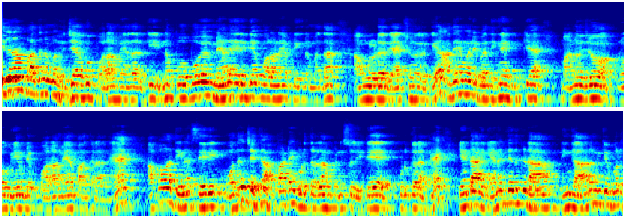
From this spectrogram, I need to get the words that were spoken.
இதெல்லாம் பார்த்து நம்ம விஜயாவுக்கு பொறாமையா தான் இருக்கு. இன்னும் போக போவே மேலே ஏறிட்டே போறானே அப்படிங்கிற மாதிரி தான் அவங்களோட ரியாக்ஷனும் இருக்கு. அதே மாதிரி பாத்தீங்கன்னா இங்கே மனோஜும் ரோகிணியும் அப்படியே பொறாமையா பாக்குறாங்க அப்போ பாத்தீங்கன்னா சரி முதல் செக் அப்பாட்டே கொடுத்துடலாம் அப்படின்னு சொல்லிட்டு கொடுக்குறாங்க. ஏன்டா எனக்கு எதுக்குடா? நீங்க ஆரம்பிக்க போற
